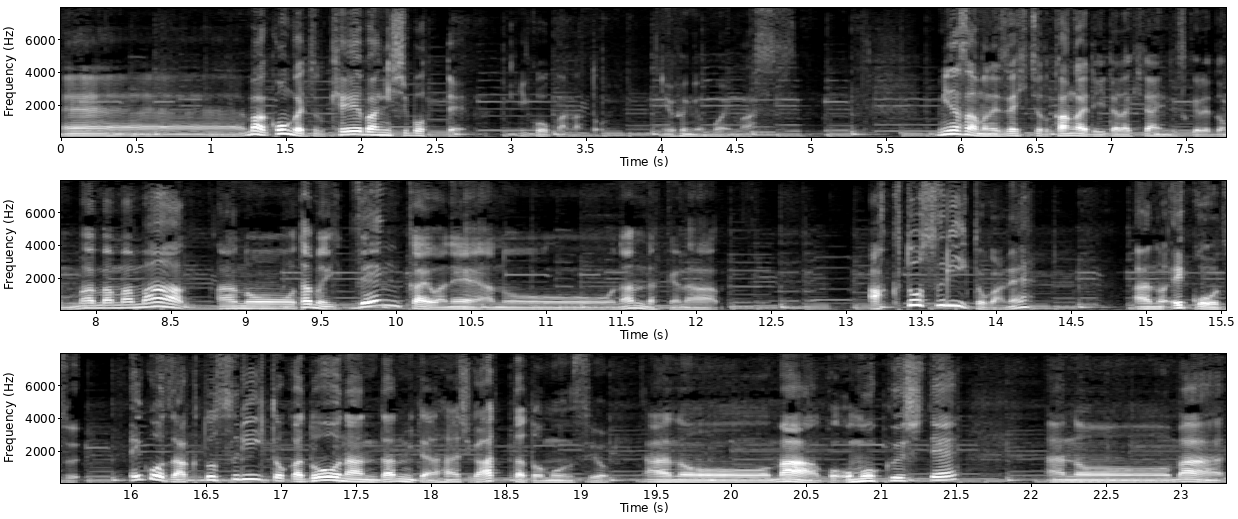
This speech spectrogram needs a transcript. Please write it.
えー、まあ今回ちょっと競馬に絞っていこうかなというふうに思います。皆さんもね、ぜひちょっと考えていただきたいんですけれども、まあまあまあまあ、あのー、多分前回はね、あのー、なんだっけな、アクト3とかね、あの、エコーズ。エコーズアクト3とかどうなんだみたいな話があったと思うんですよ。あのー、まあ、こう重くして、あのまあ、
